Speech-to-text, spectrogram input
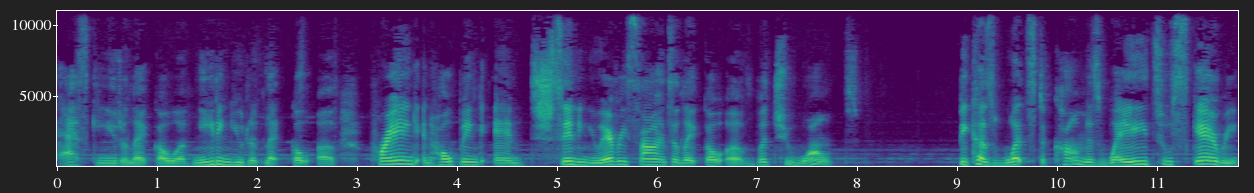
asking you to let go of, needing you to let go of, praying and hoping and sending you every sign to let go of, but you won't. Because what's to come is way too scary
